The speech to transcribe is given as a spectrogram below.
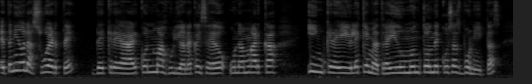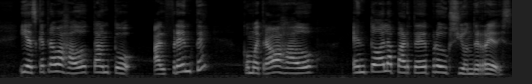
He tenido la suerte de crear con Ma Juliana Caicedo una marca increíble que me ha traído un montón de cosas bonitas y es que he trabajado tanto al frente como he trabajado en toda la parte de producción de redes.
